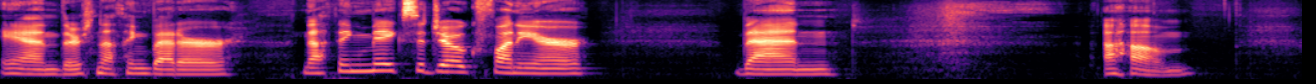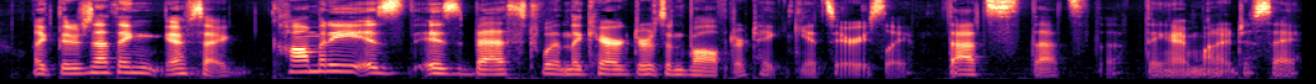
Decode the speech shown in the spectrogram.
and there's nothing better, nothing makes a joke funnier than um, like there's nothing I'm sorry, comedy is is best when the characters involved are taking it seriously. That's that's the thing I wanted to say.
